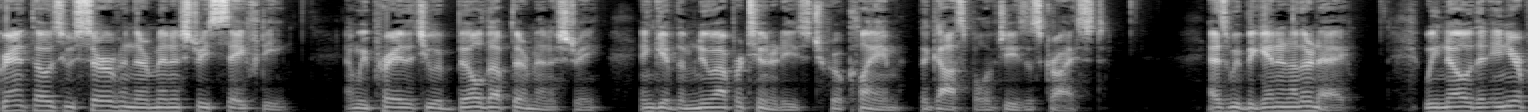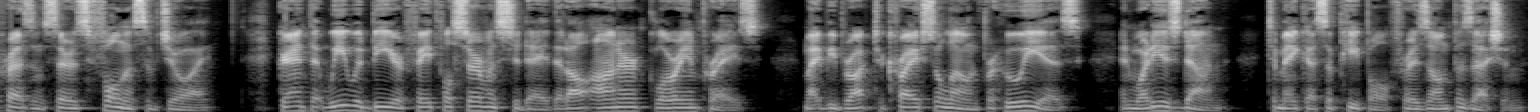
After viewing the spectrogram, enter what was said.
Grant those who serve in their ministry safety, and we pray that you would build up their ministry and give them new opportunities to proclaim the gospel of Jesus Christ. As we begin another day, we know that in your presence there is fullness of joy. Grant that we would be your faithful servants today, that all honor, glory, and praise might be brought to Christ alone for who he is and what he has done to make us a people for his own possession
